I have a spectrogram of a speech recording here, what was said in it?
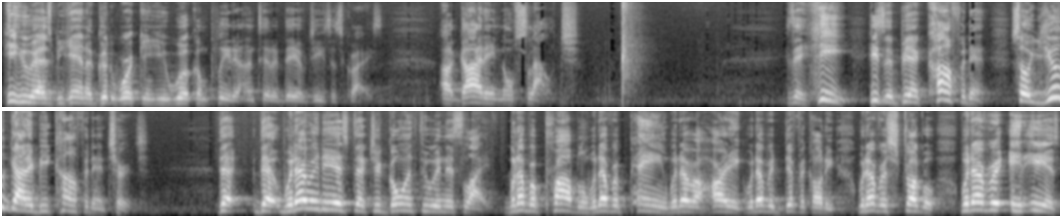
He who has began a good work in you will complete it until the day of Jesus Christ. Uh, God ain't no slouch. He said, He, he said, being confident. So you got to be confident, church that, that whatever it is that you're going through in this life, whatever problem, whatever pain, whatever heartache, whatever difficulty, whatever struggle, whatever it is,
